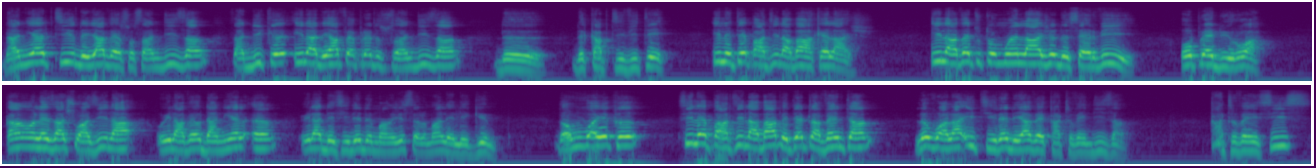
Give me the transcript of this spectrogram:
Daniel tire déjà vers 70 ans. Ça dit qu'il a déjà fait près de 70 ans de, de captivité. Il était parti là-bas à quel âge? Il avait tout au moins l'âge de servir auprès du roi. Quand on les a choisis là, où il avait Daniel 1, il a décidé de manger seulement les légumes. Donc vous voyez que s'il est parti là-bas peut-être à 20 ans, le voilà, il tirait déjà vers 90 ans. 86,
